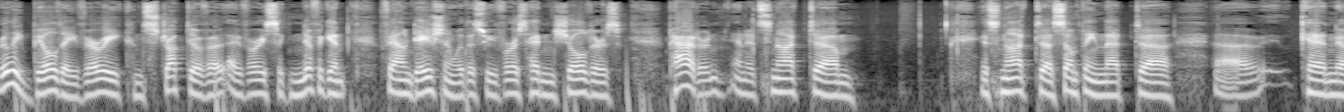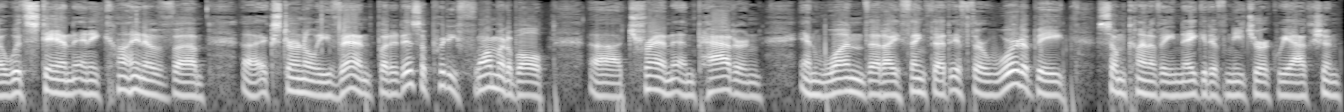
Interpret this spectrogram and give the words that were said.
really build a very constructive, a, a very significant foundation with this reverse head and shoulders pattern, and it's not. Um, it's not uh, something that uh, uh, can uh, withstand any kind of uh, uh, external event, but it is a pretty formidable uh, trend and pattern, and one that I think that if there were to be some kind of a negative knee-jerk reaction,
